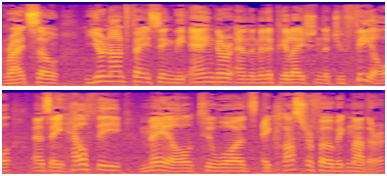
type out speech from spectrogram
Right? So you're not facing the anger and the manipulation that you feel as a healthy male towards a claustrophobic mother.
